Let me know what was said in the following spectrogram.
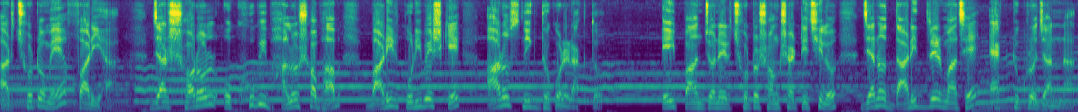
আর ছোট মেয়ে ফারিহা যার সরল ও খুবই ভালো স্বভাব বাড়ির পরিবেশকে আরও স্নিগ্ধ করে রাখত। এই পাঁচজনের ছোট সংসারটি ছিল যেন দারিদ্র্যের মাঝে এক টুকরো জান্নাত,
